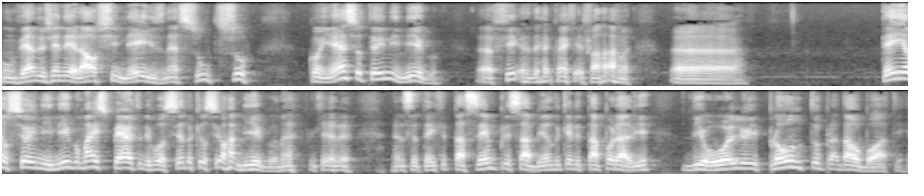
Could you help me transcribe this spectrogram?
um velho general chinês, né, Sun Tzu. Conhece o teu inimigo. Uh, como é que ele falava? Uh, tenha o seu inimigo mais perto de você do que o seu amigo, né? Porque ele, você tem que estar tá sempre sabendo que ele está por ali de olho e pronto para dar o bote.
